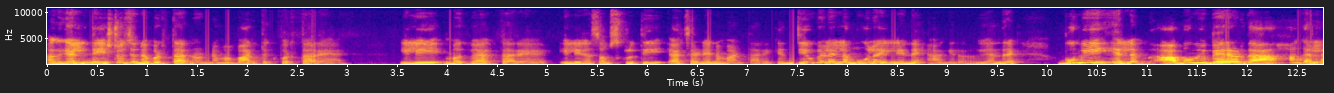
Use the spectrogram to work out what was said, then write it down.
ಹಾಗಾಗಿ ಅಲ್ಲಿಂದ ಎಷ್ಟೋ ಜನ ಬರ್ತಾರೆ ನೋಡಿ, ನಮ್ಮ ಭಾರತಕ್ಕೆ ಬರ್ತಾರೆ, ಇಲ್ಲಿ ಮದ್ವೆ ಆಗ್ತಾರೆ, ಇಲ್ಲಿನ ಸಂಸ್ಕೃತಿ ಆಚರಣೆಯನ್ನು ಮಾಡ್ತಾರೆ. ಯಾಕೆಂದ್ರೆ ಜೀವಗಳೆಲ್ಲ ಮೂಲ ಇಲ್ಲಿನೇ ಆಗಿರೋದು. ಅಂದ್ರೆ ಭೂಮಿ ಎಲ್ಲ, ಆ ಭೂಮಿ ಬೇರೆಯವ್ರದ ಹಾಗಲ್ಲ.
